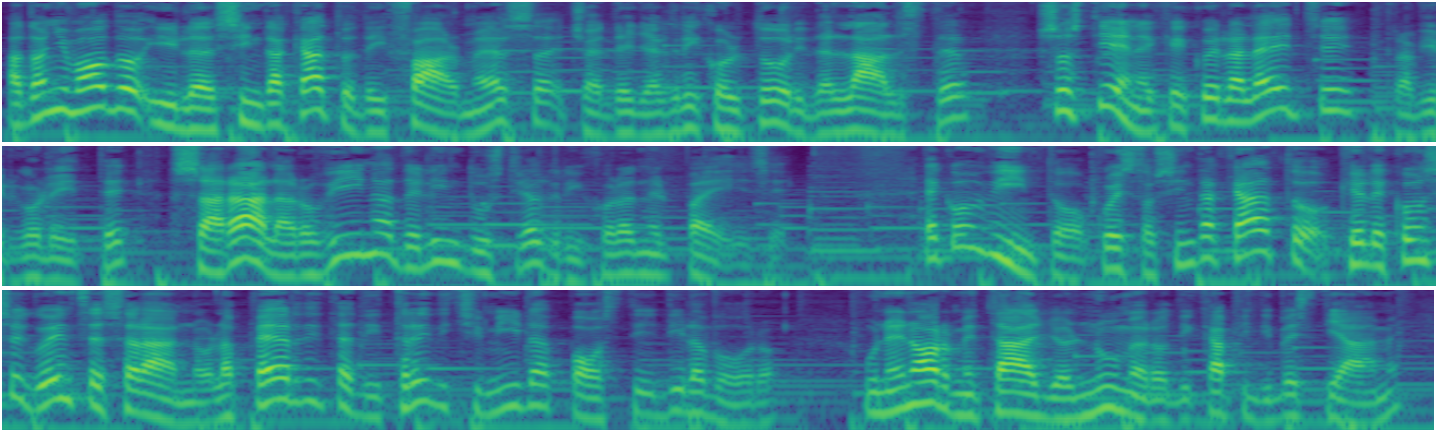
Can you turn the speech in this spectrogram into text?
Ad ogni modo il sindacato dei farmers, cioè degli agricoltori dell'Ulster, sostiene che quella legge, tra virgolette, sarà la rovina dell'industria agricola nel paese. È convinto questo sindacato che le conseguenze saranno la perdita di 13.000 posti di lavoro, un enorme taglio al numero di capi di bestiame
